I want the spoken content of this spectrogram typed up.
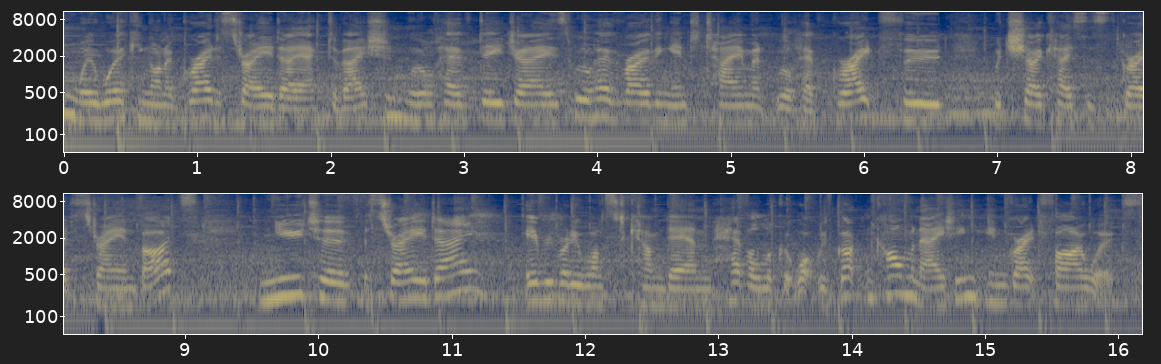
Melbourne. we're working on a Great Australia Day activation. We'll have DJs, we'll have roving entertainment, we'll have great food which showcases the Great Australian Bites. New to Australia Day, everybody wants to come down and have a look at what we've got and culminating in great fireworks.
